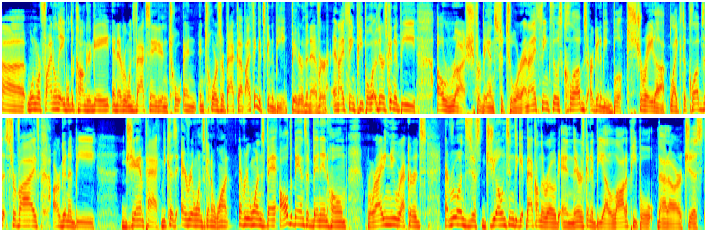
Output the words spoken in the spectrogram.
uh, when we're finally able to congregate and everyone's vaccinated and, to- and, and tours are back up, I think it's going to be bigger than ever. And I think people, there's going to be a rush for bands to tour. And I think those clubs are going to be booked straight up. Like the clubs that survive are going to be, jam packed because everyone's going to want everyone's band all the bands have been in home writing new records everyone's just jonesing to get back on the road and there's going to be a lot of people that are just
